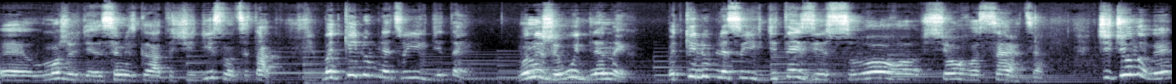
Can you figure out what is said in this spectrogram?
е, можуть самі сказати, чи дійсно це так. Батьки люблять своїх дітей. Вони живуть для них. Батьки люблять своїх дітей зі свого всього серця. Чи чули ви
